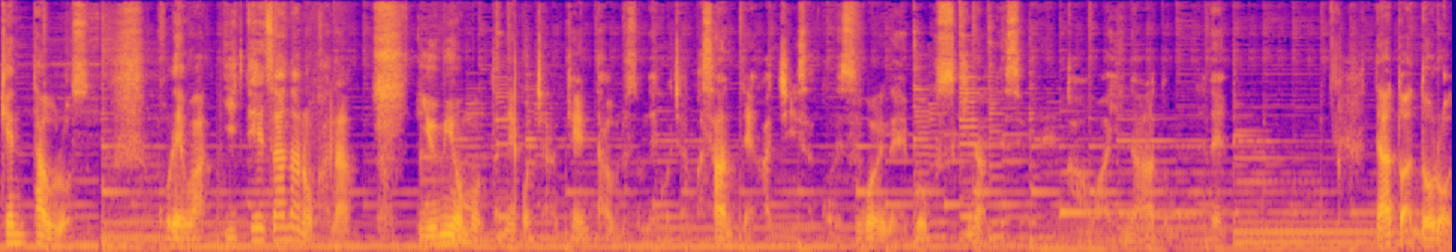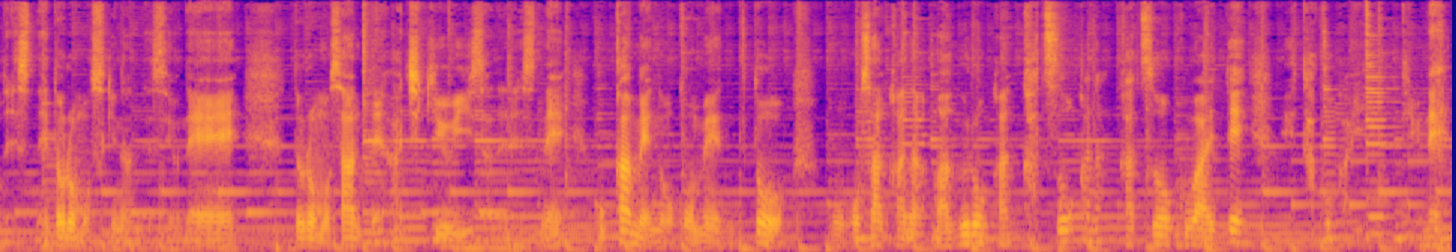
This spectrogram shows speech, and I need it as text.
ケンタウロス。これは、いて座なのかな？弓を持った猫ちゃん、ケンタウロスの猫ちゃんが3.8イーサ。これすごいね、僕好きなんですよね。かわいいなと思ってね。で、あとは泥ですね。泥も好きなんですよね。泥も3.89イーサでですね、おかめのお面とお魚、マグロか、カツオかな？カツオを加えて、えタコがいいっていうね、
